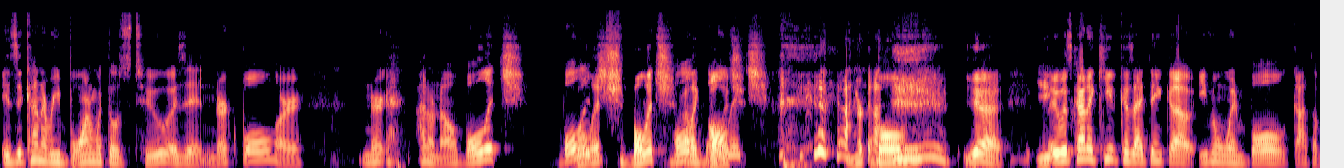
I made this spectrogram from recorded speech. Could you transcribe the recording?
is it kind of reborn with those two? Is it Nurk Bowl or Nurk? I don't know. Bolich, Bullich. Bullich. I like Bullich. Nurk yeah, You- it was kind of cute because I think uh, even when Bull got the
